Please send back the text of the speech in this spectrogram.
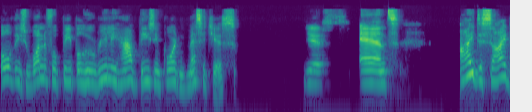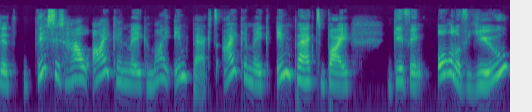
all these wonderful people who really have these important messages. Yes. And I decided this is how I can make my impact. I can make impact by giving all of you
